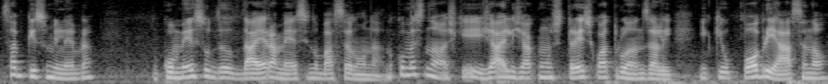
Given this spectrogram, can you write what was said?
Sabe o que isso me lembra? O começo do- da era Messi no Barcelona. No começo não, acho que já ele já com uns 3, 4 anos ali, em que o pobre Arsenal,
